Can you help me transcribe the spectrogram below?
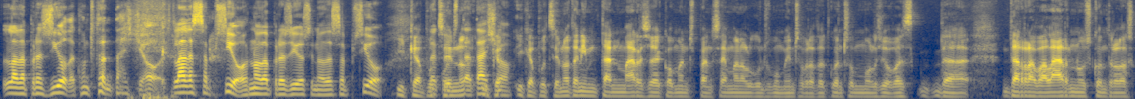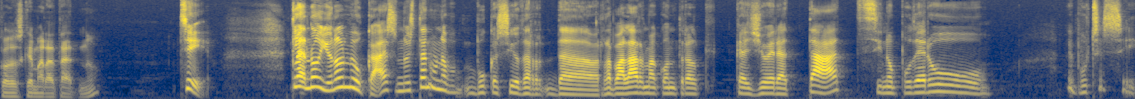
la depressió de constatar això, és la decepció, no depressió, sinó decepció I que potser de no, constatar i que, això. I que potser no tenim tant marge com ens pensem en alguns moments, sobretot quan som molt joves, de, de rebel·lar-nos contra les coses que hem heretat, no? Sí. Clar, no, jo en el meu cas no és tant una vocació de, de rebel·lar-me contra el que jo he heretat, sinó poder-ho... Bé, potser sí.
